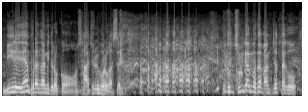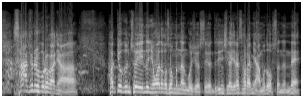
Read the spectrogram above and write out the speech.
미래에 대한 불안감이 들었고 사주를 보러 갔어요. 무슨 중간고사 망쳤다고 사주를 보러 가냐. 학교 근처에 있는 용하다고 소문난 곳이었어요. 늦은 시간이라 사람이 아무도 없었는데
